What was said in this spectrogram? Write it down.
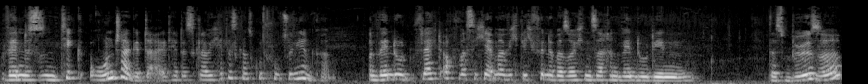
Wenn es einen Tick runtergedeilt hättest, glaube ich, hätte es ganz gut funktionieren können. Und wenn du, vielleicht auch, was ich ja immer wichtig finde bei solchen Sachen, wenn du den, das Böse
